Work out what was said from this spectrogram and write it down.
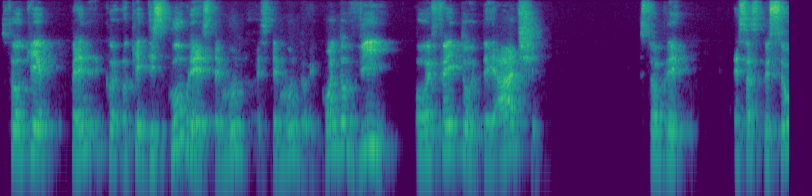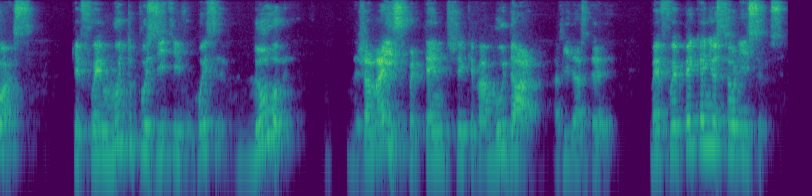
Só que, que descobre este mundo, este mundo, e quando vi o efeito de arte sobre essas pessoas, que foi muito positivo. Não, jamais pretende que vai mudar a vida dele, mas foi pequenos sorrisos.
